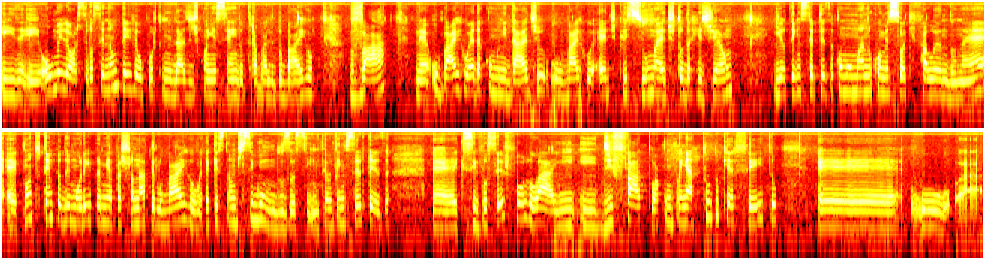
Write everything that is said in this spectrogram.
e, e, ou melhor, se você não teve a oportunidade de conhecer ainda o trabalho do bairro, vá. Né? O bairro é da comunidade, o bairro é de Criciúma, é de toda a região. E eu tenho certeza, como o Mano começou aqui falando, né? É, quanto tempo eu demorei para me apaixonar pelo bairro é questão de segundos, assim. Então eu tenho certeza é, que se você for lá e, e, de fato acompanhar tudo que é feito, é, o, a,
